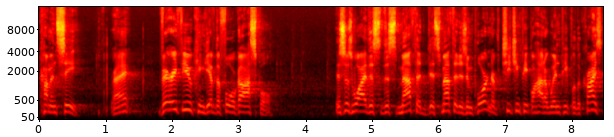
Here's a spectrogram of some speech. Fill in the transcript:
Come and see, right? Very few can give the full gospel. This is why this, this method this method is important of teaching people how to win people to Christ.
